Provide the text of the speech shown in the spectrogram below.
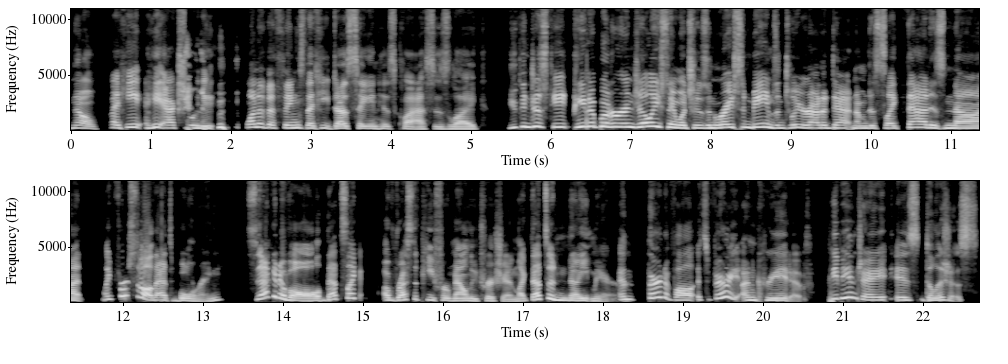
No, but he he actually one of the things that he does say in his class is like you can just eat peanut butter and jelly sandwiches and rice and beans until you're out of debt and I'm just like that is not like first of all that's boring. Second of all, that's like a recipe for malnutrition. Like that's a nightmare. And third of all, it's very uncreative. PB&J is delicious,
